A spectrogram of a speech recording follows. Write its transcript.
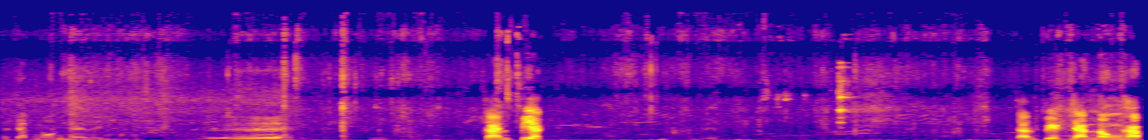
จะจับนอนแทนเลยเอ๊ะจันเปียก จันเปียกจันนองครับ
